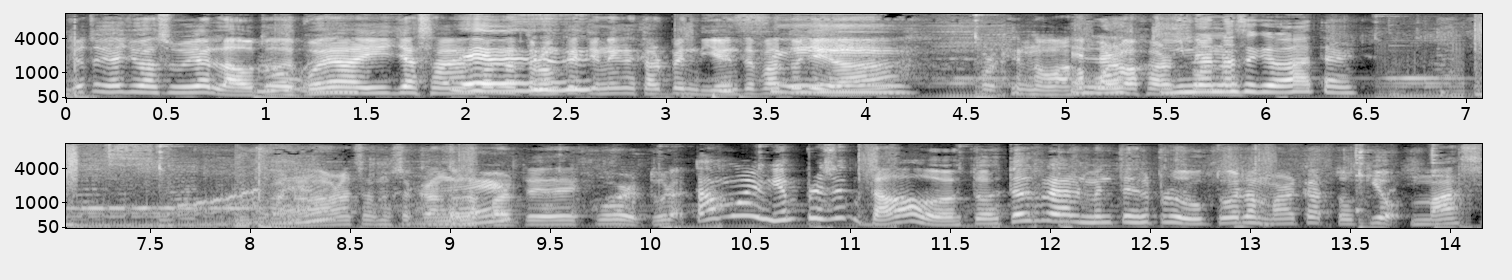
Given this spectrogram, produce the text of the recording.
yo te voy a ayudar a subir al auto. Ah, Después bueno. ahí ya saben, Panatron, que tiene que estar pendiente para tu llegada. Porque no vas a poder la bajar esquina sola. no sé qué va a estar. Bueno, ahora estamos sacando la parte de cobertura. Está muy bien presentado esto. Este realmente es el producto de la marca Tokio más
